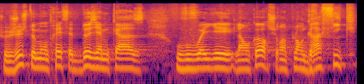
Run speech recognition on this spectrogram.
Je veux juste montrer cette deuxième case où vous voyez là encore sur un plan graphique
